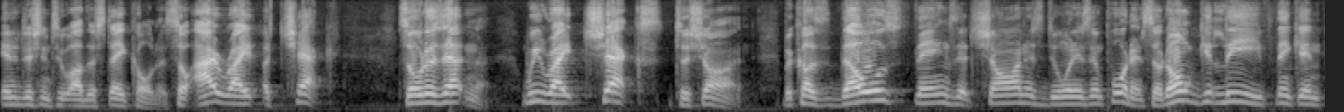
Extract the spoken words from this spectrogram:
in addition to other stakeholders. So I write a check. So does Aetna. We write checks to Sean because those things that Sean is doing is important. So don't get, leave thinking,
